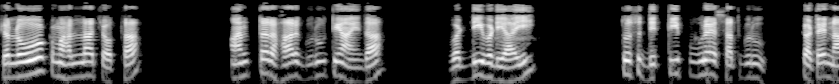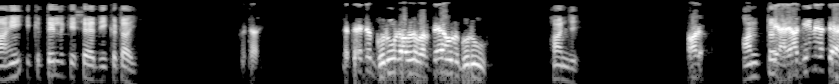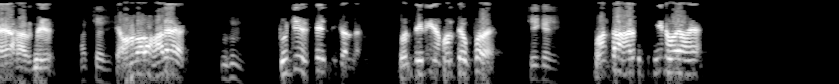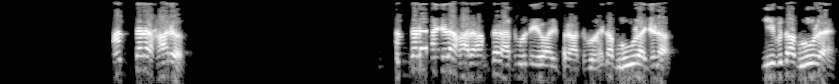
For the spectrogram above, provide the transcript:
ਸ਼ਲੋਕ ਮਹੱਲਾ ਚੌਥਾ ਅੰਤਰ ਹਰ ਗੁਰੂ ਧਿਆਇਂਦਾ ਵੱਡੀ ਵਡਿਆਈ ਤੁਸ ਦਿੱਤੀ ਪੂਰੇ ਸਤਿਗੁਰੂ ਘਟੇ ਨਾਹੀ ਇੱਕ ਤਿਲ ਕਿਸੈ ਦੀ ਕਟਾਈ। ਕਟਾਈ। ਜਿੱਥੇ ਕਿ ਗੁਰੂ ਲਫ਼ਜ਼ ਵਰਤਿਆ ਹੁਣ ਗੁਰੂ। ਹਾਂਜੀ। ਔਰ ਅੰਤਰ ਧਿਆਇਆ ਕਿਹਨੇ? ਧਿਆਇਆ ਹਰ ਨੇ। ਅੱਛਾ ਜੀ। ਧਿਆਉਣ ਵਾਲਾ ਹਰ ਹੈ ਹੂੰ, ਦੂਜੀ ਸਟੇਜ ਦੀ ਗੱਲ ਹੈ। ਮਨ ਦੀ ਨਹੀਂ ਮਨ ਤੇ ਉੱਪਰ ਹੈ। ਠੀਕ ਹੈ ਜੀ। ਮਨ ਤਾਂ ਹਰ ਵਿੱਚ ਹੋਇਆ ਹੈ। ਅੰਤਰ ਹਰ। ਅੰਦਰ ਹੈ ਜਿਹੜਾ ਹਰ ਅੰਤਰ ਆਤਮਾ ਦੀ ਆਵਾਜ਼ ਪ੍ਰਾਤਮਾ ਇਹਦਾ ਮੂਲ ਹੈ ਜਿਹੜਾ। ਜੀਵ ਦਾ ਮੂਲ ਹੈ।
